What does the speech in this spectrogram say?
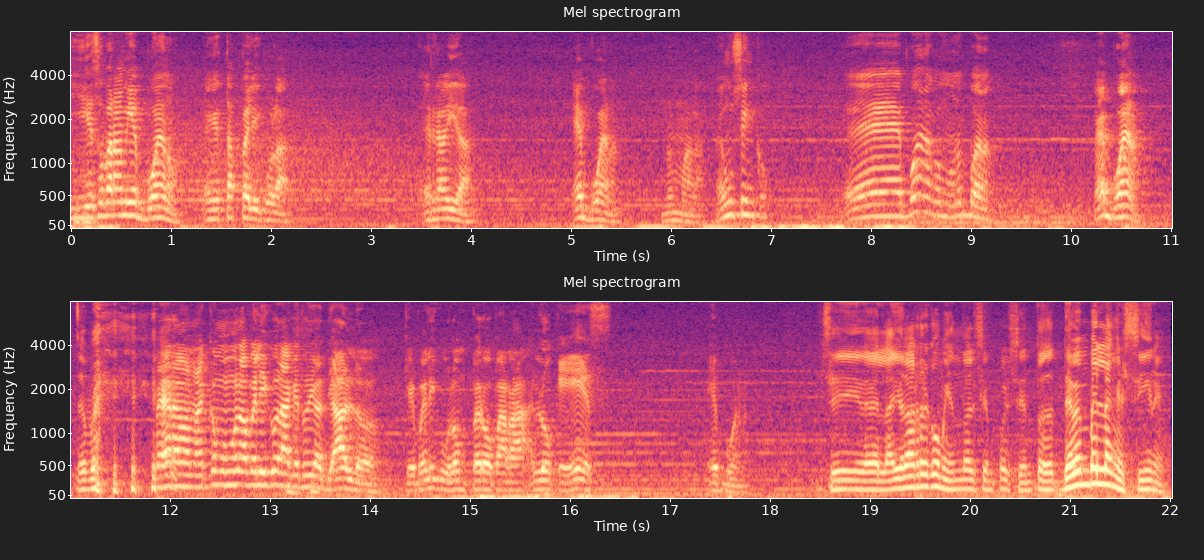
Y eso para mí es bueno en estas películas. En realidad, es buena, no es mala. Es un 5. Es buena como no es buena. Es buena. Pero no es como una película que tú digas, diablo, qué peliculón. Pero para lo que es, es buena. Sí, de verdad yo la recomiendo al 100%. Deben verla en el cine.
